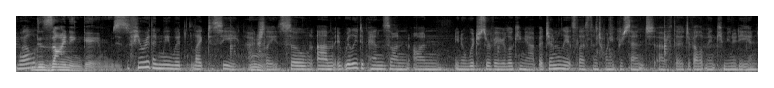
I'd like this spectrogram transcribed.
Well- designing games? Fewer than we would like to see, Hmm. actually. So um, it really depends on, on you know which survey you're looking at, but generally it's less than 20% of the development community. And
